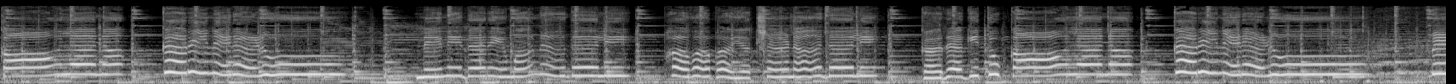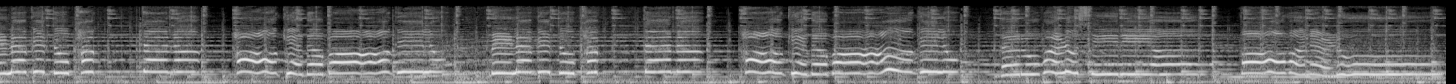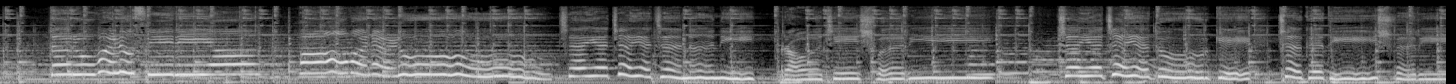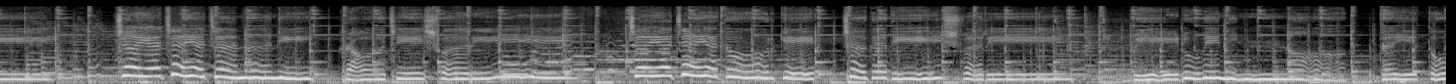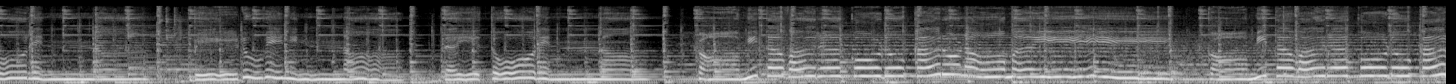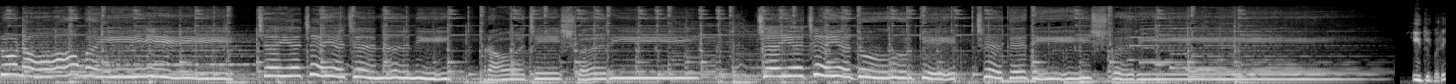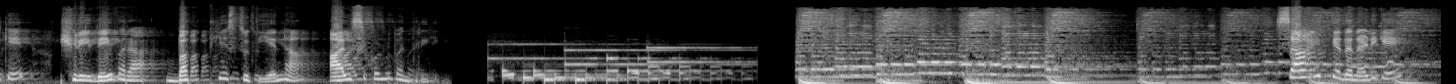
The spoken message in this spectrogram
ಕಾಲನ ಕರಿನೆರಳು ನೆನೆದರೆ ಮನದಲ್ಲಿ ಭವಭಯ ಕ್ಷಣದಲ್ಲಿ ಕರಗಿತು ಕಾಲನ ರಾಜೇಶ್ವರಿ ಜಯ ಜಯ ದುರ್ಗೆ ಜಗದೀಶ್ವರಿ ಜಯ ಜಯ ಜನನಿ ರಾಜೇಶ್ವರಿ ಜಯ ಜಯ ದುರ್ಗೆ ಜಗದೀಶ್ವರಿ ಬೇಡುವೆ ನಿನ್ನ ದಯೆ ತೋರೆನ್ನ ಬೇಡುವೆ ನಿನ್ನ ದಯೆ ತೋರೆನ್ನ ಜಯ ಜಯ ದುರ್ಗೆ ಜಗದೀಶ್ವರಿ. ಇದುವರೆಗೆ ಶ್ರೀದೇವರ ಭಕ್ತಿಯ ಸ್ತುತಿಯನ್ನ ಆಲಿಸಿಕೊಂಡು ಬಂದ್ರಿ. ಸಾಹಿತ್ಯದ ನಡಿಗೆ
